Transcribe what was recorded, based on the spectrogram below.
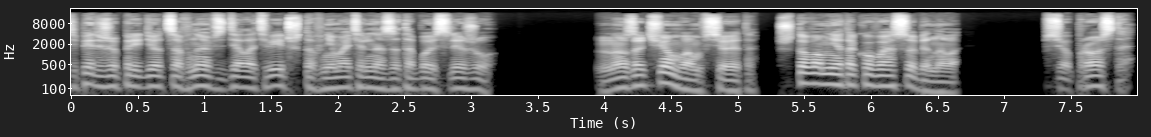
Теперь же придется вновь сделать вид, что внимательно за тобой слежу». «Но зачем вам все это? Что во мне такого особенного?» Все просто.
